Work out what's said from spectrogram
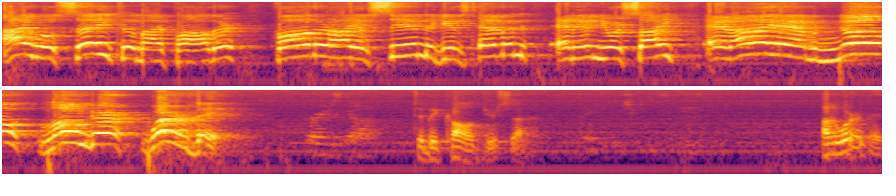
I will say to my Father, Father, I have sinned against heaven and in your sight, and I am no longer worthy to be called your son. Unworthy.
